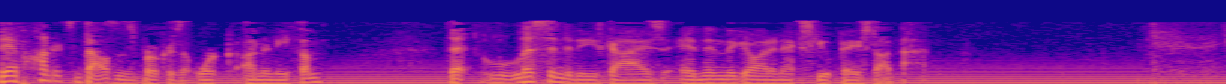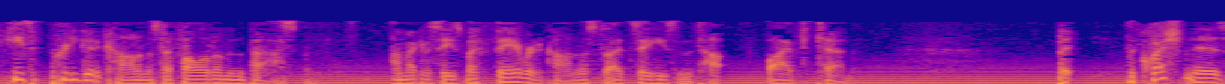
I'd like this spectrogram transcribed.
they have hundreds and thousands of brokers that work underneath them that listen to these guys and then they go out and execute based on that. He's a pretty good economist. I followed him in the past. I'm not going to say he's my favorite economist. I'd say he's in the top five to ten. The question is,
